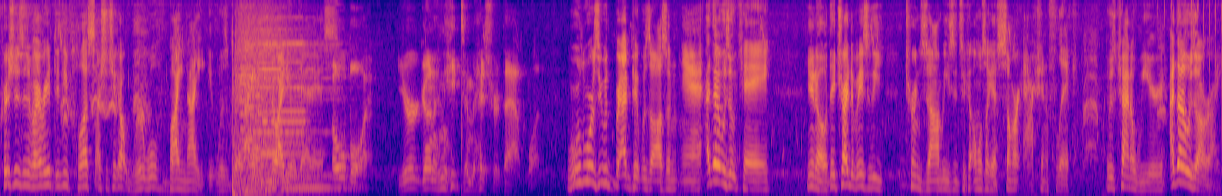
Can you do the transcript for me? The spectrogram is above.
Christian says, if I ever get Disney Plus, I should check out Werewolf by Night. It was good. I have no idea what that is. Oh boy, you're gonna need to measure that one. World War Z with Brad Pitt was awesome. Yeah, I thought it was okay you know, they tried to basically turn zombies into almost like a summer action flick. It was kind of weird. I thought it was alright.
